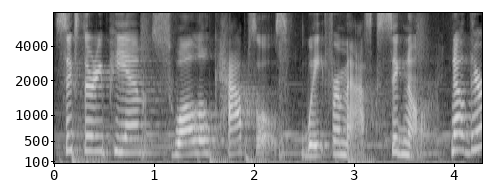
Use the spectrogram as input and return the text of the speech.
6.30 p.m. swallow capsules, wait for mask signal. Now there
